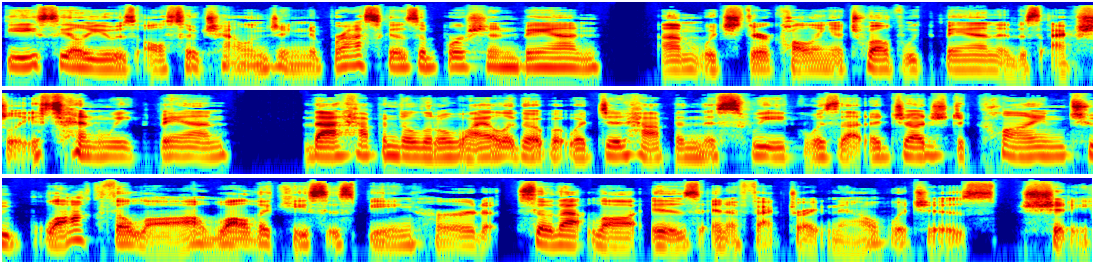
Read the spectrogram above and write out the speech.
The ACLU is also challenging Nebraska's abortion ban um, which they're calling a 12 week ban. It is actually a 10 week ban. That happened a little while ago, but what did happen this week was that a judge declined to block the law while the case is being heard. So that law is in effect right now, which is shitty.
